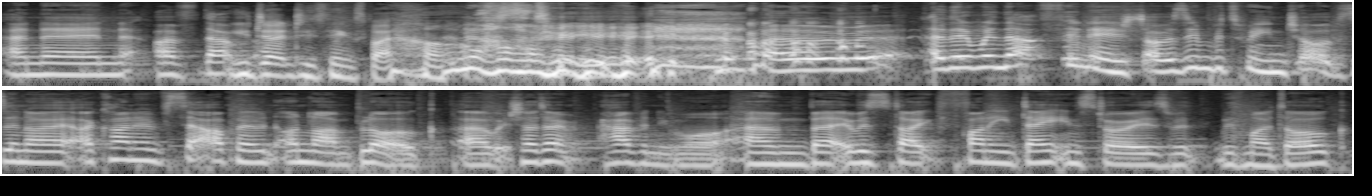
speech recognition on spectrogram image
and then I've that. you don't do things by half No. do you? um, and then when that finished, I was in between jobs, and I, I kind of set up an online blog, uh, which I don't have anymore. Um, but it was like funny dating stories with, with my dog,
